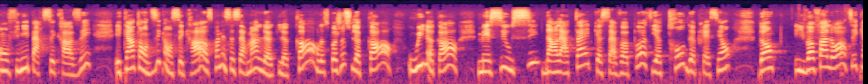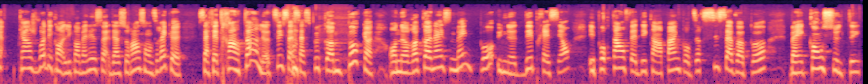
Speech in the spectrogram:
on finit par s'écraser. Et quand on dit qu'on s'écrase, c'est pas nécessairement le, le corps, c'est pas juste le corps. Oui, le corps, mais c'est aussi dans la tête que ça va pas. Il y a trop de pression. Donc, il va falloir, tu sais, quand, quand je vois des, les compagnies d'assurance, on dirait que ça fait 30 ans, là, tu sais, ça, ça se peut comme pas qu'on ne reconnaisse même pas une dépression. Et pourtant, on fait des campagnes pour dire si ça va pas, ben consultez.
